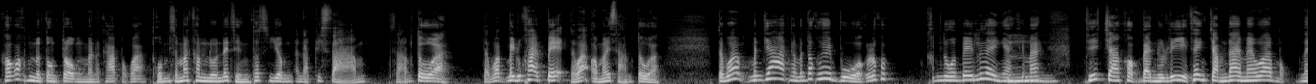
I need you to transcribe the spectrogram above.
เขาก็คำนวณตรงๆมานะครับบอกว่าผมสามารถคำนวณได้ถึงทศนิยมอันดับที่ 3 3 ตัว แต่ว่าไม่รู้ค่าเป๊ะ แต่ว่าออกมาได้สามตัว แต่ว่ามันยากไงมันต้องค่อยๆบวก แล้วก็คำนวณไปเรื่อยไงใช่ไหมอืมที่จาขอบแบนูรี่ท่านจำได้ไหมว่าบอกใน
